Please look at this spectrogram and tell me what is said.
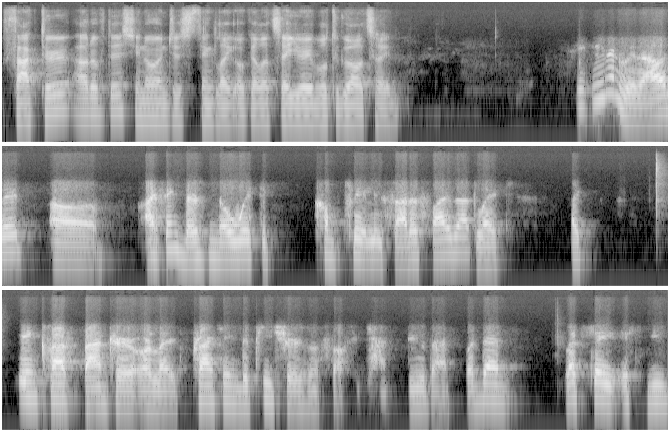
factor out of this you know and just think like okay let's say you're able to go outside even without it, uh, I think there's no way to completely satisfy that. Like, like in class banter or like pranking the teachers and stuff. You can't do that. But then, let's say if we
